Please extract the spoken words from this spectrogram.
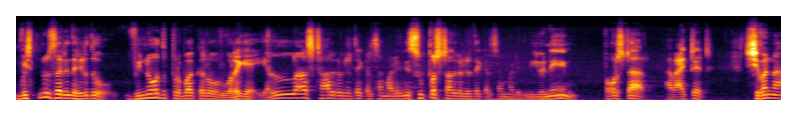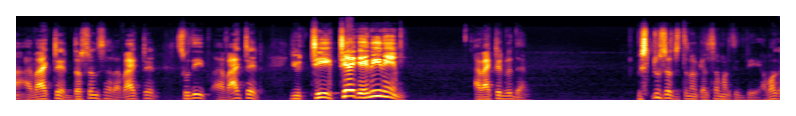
ವಿಷ್ಣು ಸರಿಂದ ಹಿಡಿದು ವಿನೋದ್ ಪ್ರಭಾಕರ್ ಅವ್ರವರೆಗೆ ಎಲ್ಲ ಸ್ಟಾರ್ಗಳ ಜೊತೆ ಕೆಲಸ ಮಾಡಿದ್ದೀನಿ ಸೂಪರ್ ಸ್ಟಾರ್ಗಳ ಜೊತೆ ಕೆಲಸ ಮಾಡಿದ್ದೀನಿ. You name power star I've acted Shivanna I've acted Darshan sir I've acted Sudeep I've acted you take take any name I acted with them Vishnu sir ಜೊತೆ ನಾವು ಕೆಲಸ ಮಾಡ್ತಿದ್ವಿ. ಆವಾಗ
